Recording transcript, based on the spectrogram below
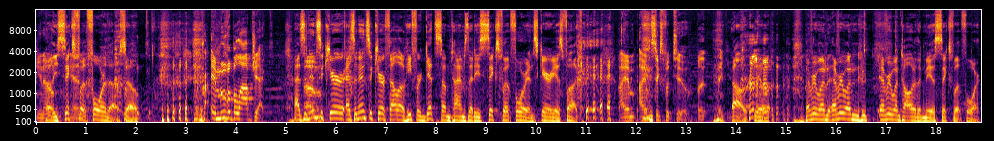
You know, well, he's six And- foot four though, so immovable object. As an Um, insecure as an insecure fellow, he forgets sometimes that he's six foot four and scary as fuck. I am I am six foot two, but thank you. oh, you know, everyone everyone who everyone taller than me is six foot four.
